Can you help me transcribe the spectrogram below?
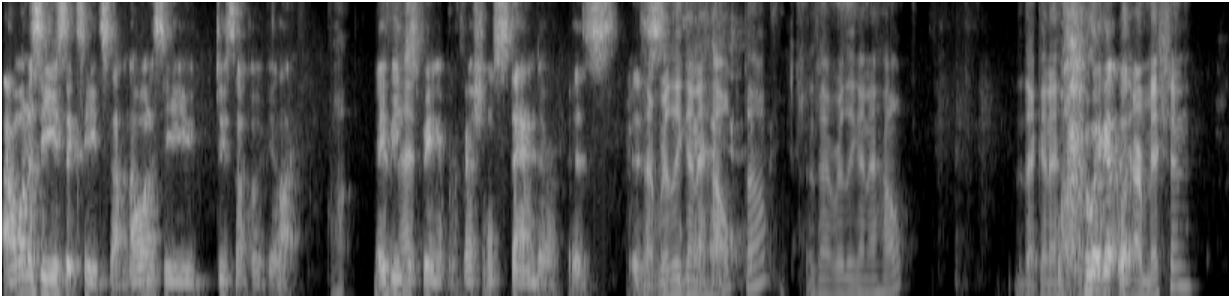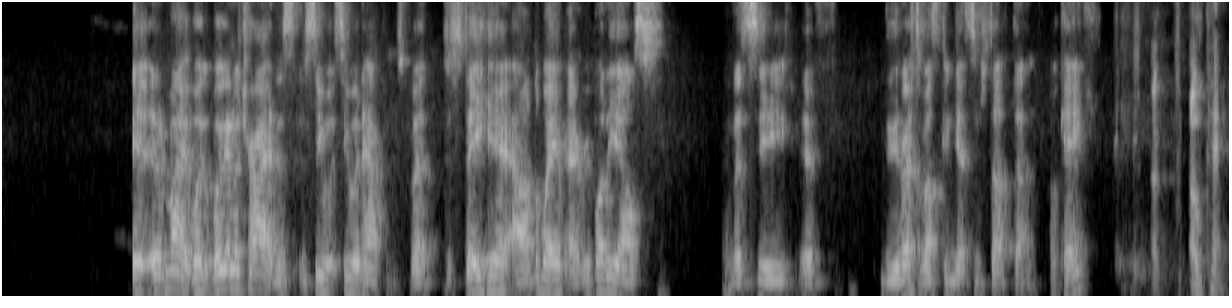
I want to see you succeed, son. I want to see you do something with your life. Maybe that, just being a professional stander is, is. Is that really going to help, though? Is that really going to help? Is that going to help with our mission? It, it might. We're, we're going to try it and see what see what happens. But just stay here, out of the way of everybody else, and let's see if the rest of us can get some stuff done. Okay. Uh, okay.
